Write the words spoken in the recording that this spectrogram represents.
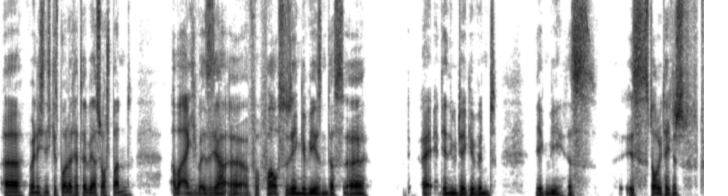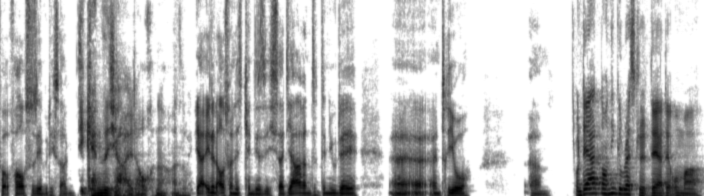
Äh, wenn ich es nicht gespoilert hätte, wäre es auch spannend. Aber eigentlich ist es ja äh, vorauszusehen gewesen, dass äh, äh der New Day gewinnt. Irgendwie. Das ist storytechnisch vorauszusehen, würde ich sagen. Die kennen sich ja halt auch, ne? Also. Ja, in- und auswendig kennen die sich. Seit Jahren sind The New Day äh, äh, ein Trio. Ähm, und der hat noch nie gewrestelt, der, der Omar.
